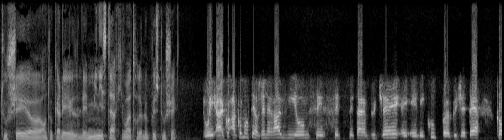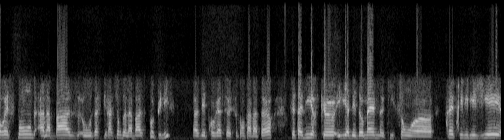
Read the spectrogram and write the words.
touchés euh, en tout cas les, ministères qui vont être le plus touchés. Oui, un, commentaire général, Guillaume, c'est un budget et, les coupes budgétaires correspondent à la base, aux aspirations de la base populiste euh, des progressistes conservateurs, c'est-à-dire qu'il y a des domaines qui sont euh, très privilégiés,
